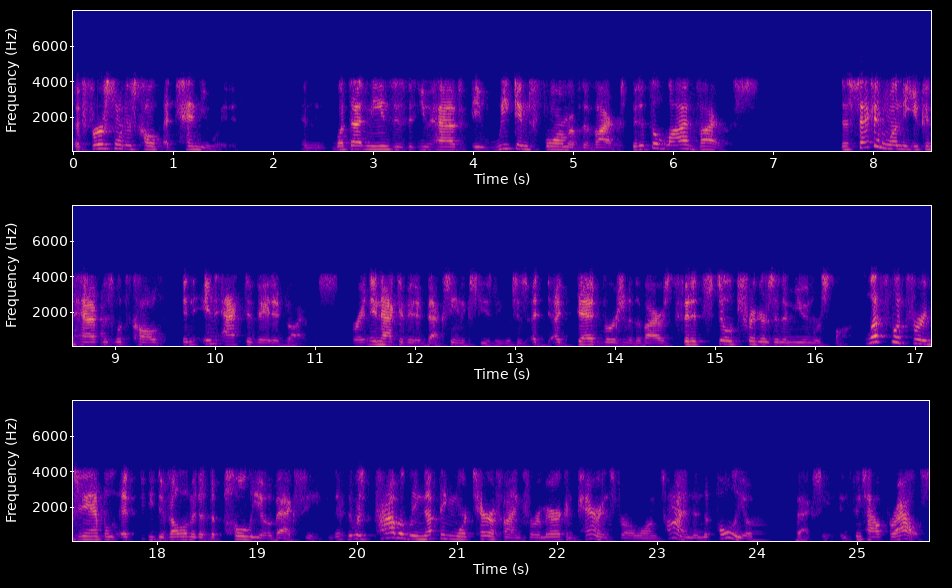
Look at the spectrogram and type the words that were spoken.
The first one is called attenuated. And what that means is that you have a weakened form of the virus, but it's a live virus. The second one that you can have is what's called an inactivated virus, or an inactivated vaccine, excuse me, which is a, a, dead version of the virus, but it still triggers an immune response. Let's look, for example, at the development of the polio vaccine. There, there was probably nothing more terrifying for American parents for a long time than the polio vaccine, infantile paralysis.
